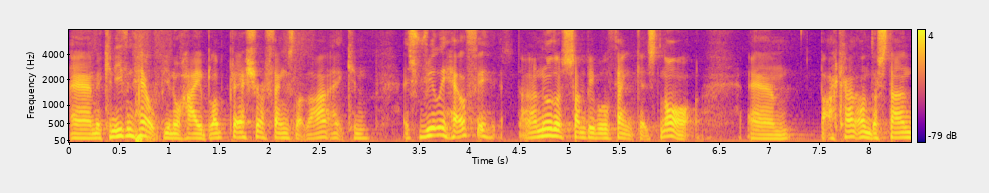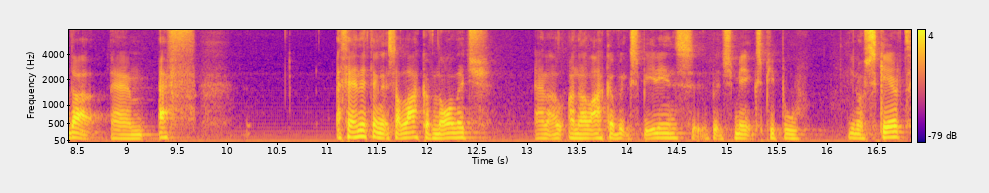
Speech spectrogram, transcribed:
um, it can even help, you know, high blood pressure, things like that. It can, it's really healthy. And I know there's some people think it's not, um, but I can't understand that um, if, if anything, it's a lack of knowledge and a, and a lack of experience which makes people, you know, scared.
